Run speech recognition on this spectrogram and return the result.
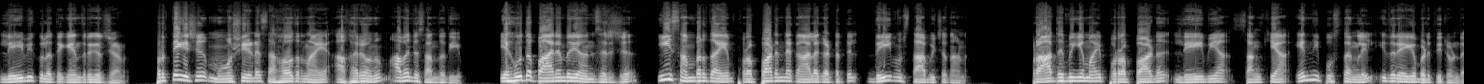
ലേവി കുലത്തെ കേന്ദ്രീകരിച്ചാണ്. പ്രത്യേകിച്ച് മോഷയുടെ സഹോദരനായ അഹരോനും അവന്റെ സന്തതിയും. യഹൂദ പാരമ്പര്യം അനുസരിച്ച് ഈ സമ്പ്രദായം പുറപ്പാടിന്റെ കാലഘട്ടത്തിൽ ദൈവം സ്ഥാപിച്ചതാണ്. പ്രാഥമികമായി പുറപ്പാട് ലേവ്യ സംഖ്യ എന്നീ പുസ്തകങ്ങളിൽ ഇത് രേഖപ്പെടുത്തിയിട്ടുണ്ട്.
